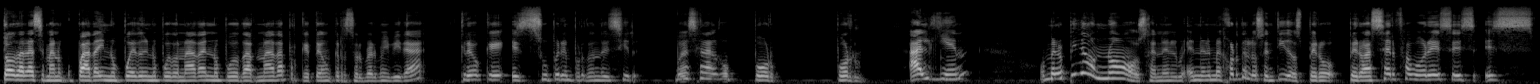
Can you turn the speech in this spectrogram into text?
toda la semana ocupada y no puedo y no puedo nada, no puedo dar nada porque tengo que resolver mi vida. Creo que es súper importante decir, voy a hacer algo por, por alguien o me lo pide o no, o sea, en el, en el mejor de los sentidos, pero, pero hacer favores es, es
